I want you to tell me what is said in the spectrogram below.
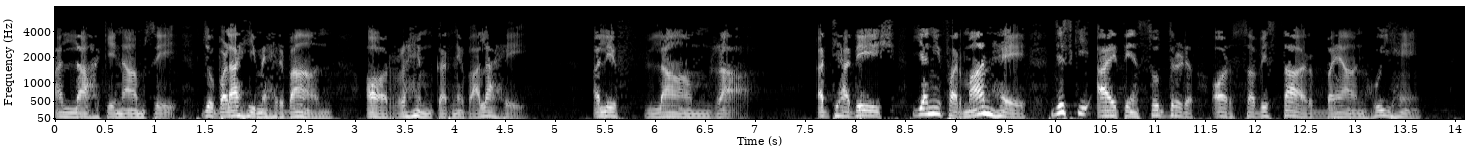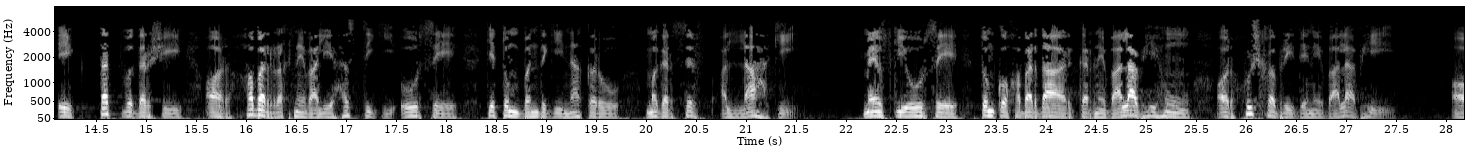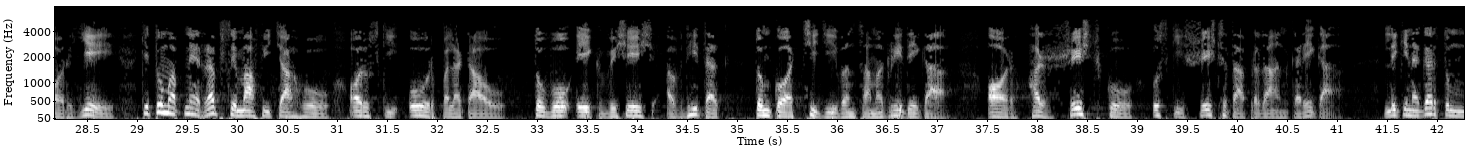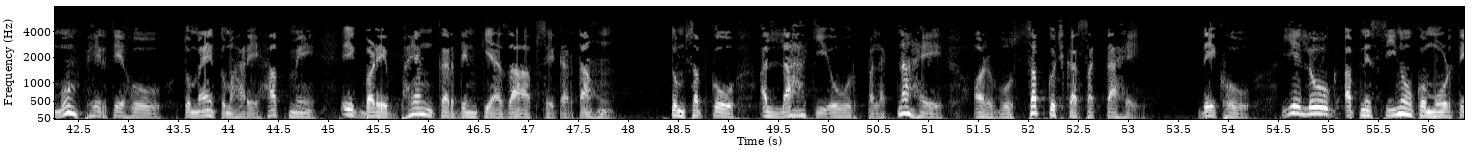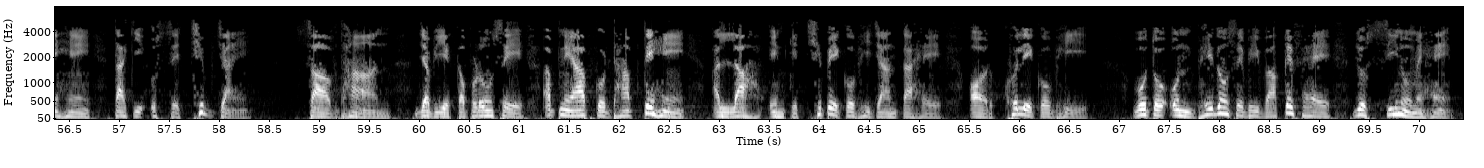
अल्लाह के नाम से, जो बड़ा ही मेहरबान और रहम करने वाला है। अलिफ लाम रा। अध्यादेश यानी फरमान है, जिसकी आयतें सुदृढ़ और सविस्तार बयान हुई हैं। एक तत्वदर्शी और खबर रखने वाली हस्ती की ओर से कि तुम बंदगी न करो, मगर सिर्फ़ अल्लाह की। मैं उसकी ओर से तुमको खबरदार करने वाला भी हूँ और खुशखबरी देने वाला भी। और ये कि तुम अपने रब से माफ़ी चाहो और उसकी ओर पलट आओ तो वो एक विशेष अवधि तक तुमको अच्छी जीवन सामग्री देगा और हर श्रेष्ठ को उसकी श्रेष्ठता प्रदान करेगा। लेकिन अगर तुम मुँह फेरते हो तो मैं तुम्हारे हक में एक बड़े भयंकर दिन के अजाब से डरता हूँ। तुम सबको अल्लाह की ओर पलटना है और वो सब कुछ कर सकता है। देखो, ये लोग अपने सीनों को मोड़ते हैं ताकि उससे छिप जाएँ। सावधान, जब ये कपड़ों से अपने आप को ढांपते हैं, अल्लाह इनके छिपे को भी जानता है और खुले को भी वो तो उन भेदों से भी वाकिफ है जो सीनों में हैं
